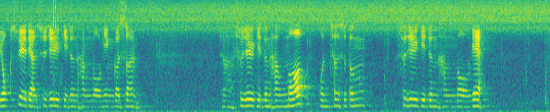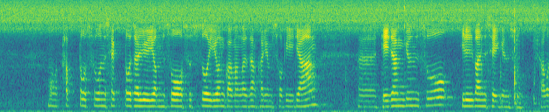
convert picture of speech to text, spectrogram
욕수에 대한 수질 기준 항목인 것은 자, 수질 기준 항목 온천수 등 수질 기준 항목에 뭐 탑도, 수온, 색도, 잔류, 염소, 수소, 이온, 과망간산, 카륨 소비량, 어, 대장균수, 일반 세균수. 답은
